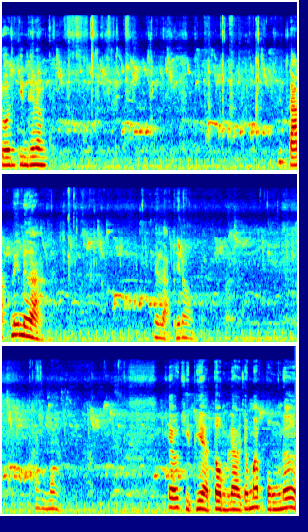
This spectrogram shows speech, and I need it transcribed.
โดนๆกินเท่านึงตับไม่เนื้อนี่แหละพี่น้องพันแล้ว ก้วขี้เพียต้มแล้วจังมาปรุงเด้อ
